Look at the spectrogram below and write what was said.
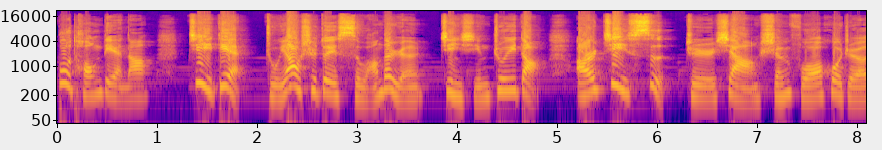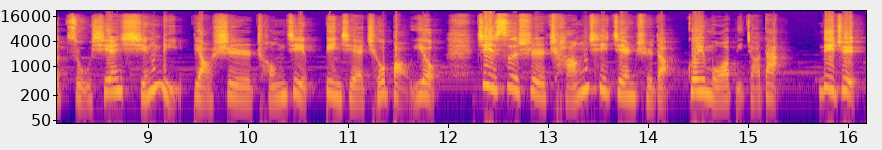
不同点呢？祭奠主要是对死亡的人进行追悼，而祭祀指向神佛或者祖先行礼，表示崇敬，并且求保佑。祭祀是长期坚持的，规模比较大。例句：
